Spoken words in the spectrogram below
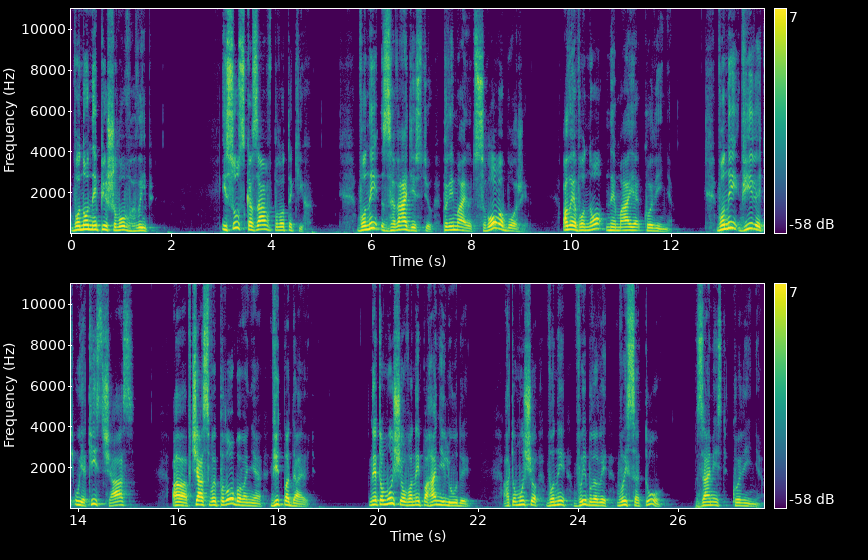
Воно не пішло вглиб. Ісус сказав про таких. Вони з радістю приймають Слово Боже, але воно не має коріння. Вони вірять у якийсь час, а в час випробування відпадають. Не тому, що вони погані люди, а тому, що вони вибрали висоту замість коріння.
